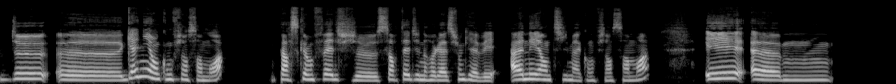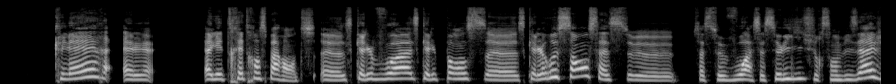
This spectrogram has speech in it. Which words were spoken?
de euh, gagner en confiance en moi parce qu'en fait, je sortais d'une relation qui avait anéanti ma confiance en moi. Et euh, Claire, elle, elle est très transparente. Euh, ce qu'elle voit, ce qu'elle pense, euh, ce qu'elle ressent, ça se, ça se voit, ça se lit sur son visage,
